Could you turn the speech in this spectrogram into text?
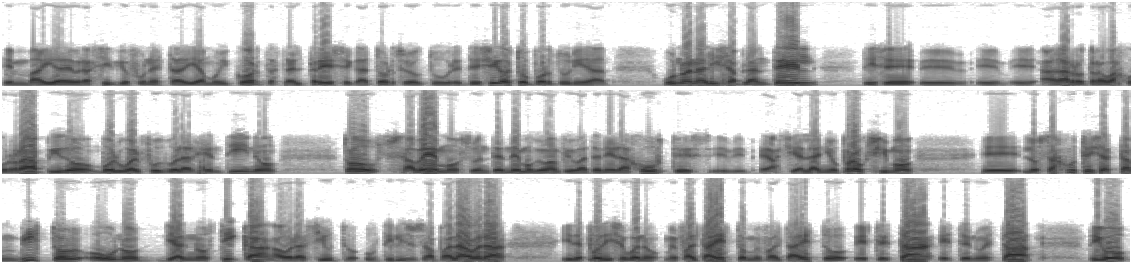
en Bahía de Brasil, que fue una estadía muy corta, hasta el 13, 14 de octubre. Te llega esta oportunidad. Uno analiza plantel, dice, eh, eh, eh, agarro trabajo rápido, vuelvo al fútbol argentino, todos sabemos o entendemos que Banfield va a tener ajustes hacia el año próximo, los ajustes ya están vistos o uno diagnostica, ahora sí utilizo esa palabra, y después dice, bueno, me falta esto, me falta esto, este está, este no está. Digo,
